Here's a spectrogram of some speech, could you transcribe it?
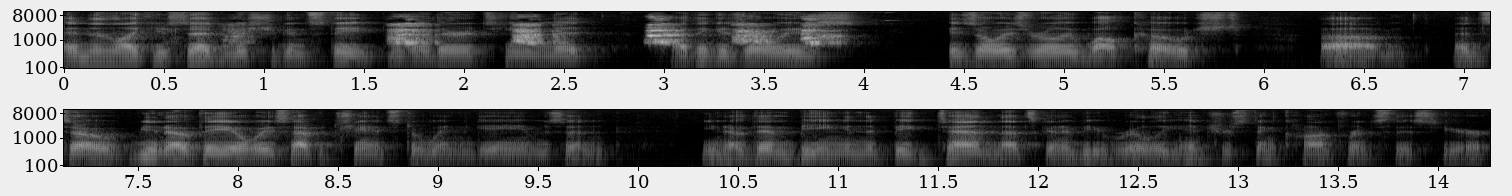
and then like you said, Michigan State. You know, they're a team that I think is always is always really well coached. Um, and so, you know, they always have a chance to win games. And, you know, them being in the Big Ten, that's going to be a really interesting conference this year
